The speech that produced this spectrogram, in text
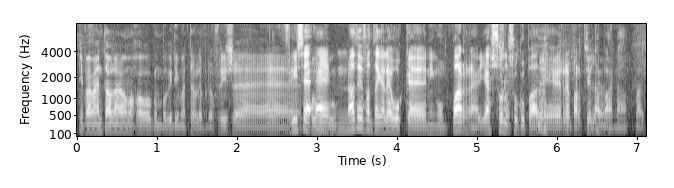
Y para eventos a lo mejor Goku un poquitín más estable, pero Freezer es... Freezer, pum, eh, pum. no hace falta que le busque ningún partner, ya solo se ocupa de repartir la Sí, pana. vale.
